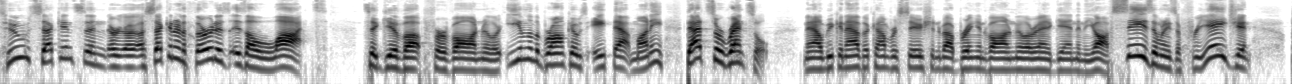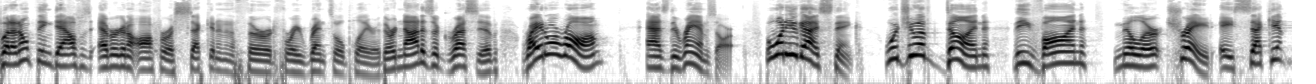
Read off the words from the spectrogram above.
two seconds and or uh, a second and a third is, is a lot to give up for Von Miller. Even though the Broncos ate that money, that's a rental. Now, we can have the conversation about bringing Von Miller in again in the offseason when he's a free agent, but I don't think Dallas was ever going to offer a second and a third for a rental player. They're not as aggressive, right or wrong, as the Rams are. But what do you guys think? Would you have done the Von Miller trade? A second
